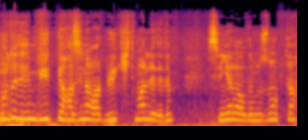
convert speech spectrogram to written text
Burada dedim büyük bir hazine var. Büyük ihtimalle dedim. Sinyal aldığımız nokta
